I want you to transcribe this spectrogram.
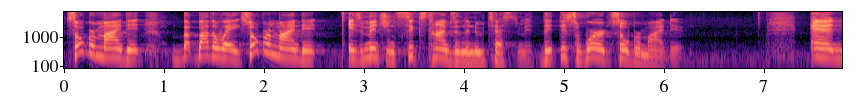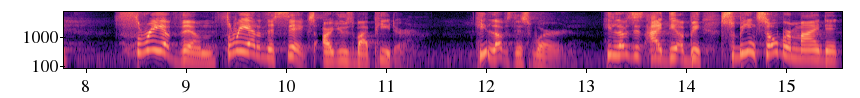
Sober minded, but by the way, sober minded is mentioned six times in the New Testament. This word sober minded. And Three of them, three out of the six, are used by Peter. He loves this word. He loves this idea of being so being sober minded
